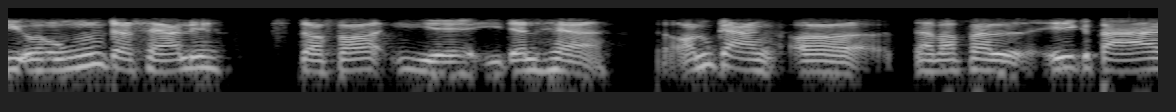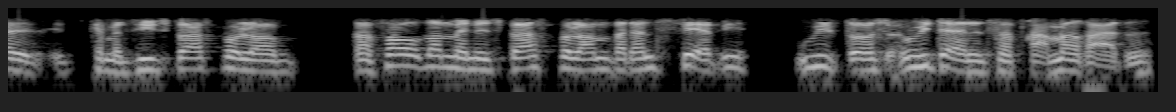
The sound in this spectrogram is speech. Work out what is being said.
de unge, der særligt står for i, øh, i den her omgang, og der er i hvert fald ikke bare, kan man sige, et spørgsmål om reformer, men et spørgsmål om, hvordan ser vi ud, vores uddannelser fremadrettet.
